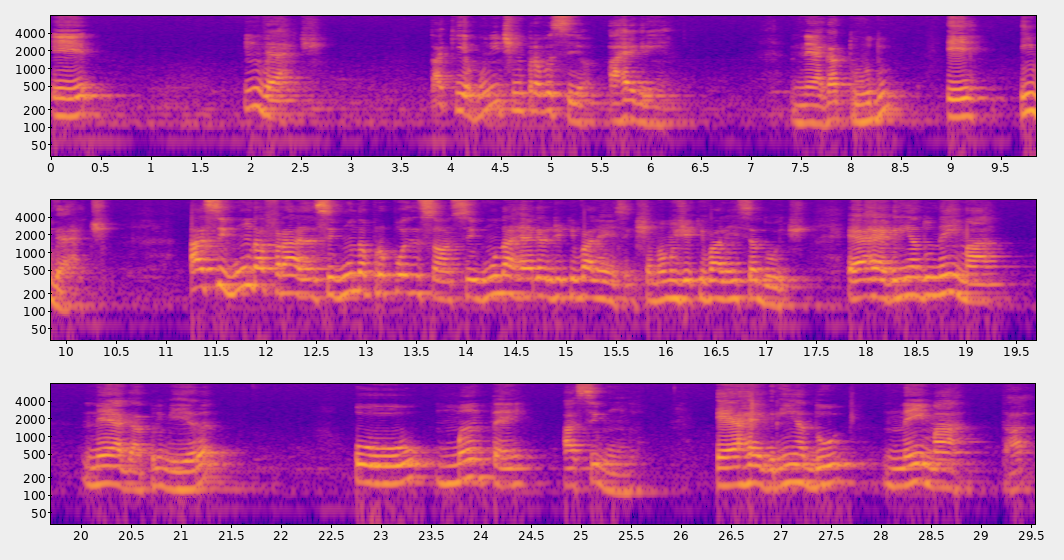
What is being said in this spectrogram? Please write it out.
e inverte. Tá aqui, ó, bonitinho para você, ó, a regrinha. Nega tudo e inverte. A segunda frase, a segunda proposição, a segunda regra de equivalência, que chamamos de equivalência 2, é a regrinha do Neymar. Nega a primeira ou mantém a segunda. É a regrinha do Neymar, tá?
